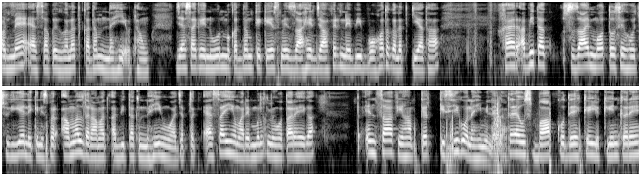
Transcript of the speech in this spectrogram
और मैं ऐसा कोई गलत कदम नहीं उठाऊं। जैसा कि नूर मुकदम के केस में ज़ाहिर जाफ़िर ने भी बहुत गलत किया था। खैर, अभी तक सज़ाए मौतों से हो चुकी है, लेकिन इस पर अमल दरामद अभी तक नहीं हुआ। जब तक ऐसा ही हमारे मुल्क में होता रहेगा तो इंसाफ यहाँ पर किसी को नहीं मिलेगा। तो उस बाप को देख के यकीन करें,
